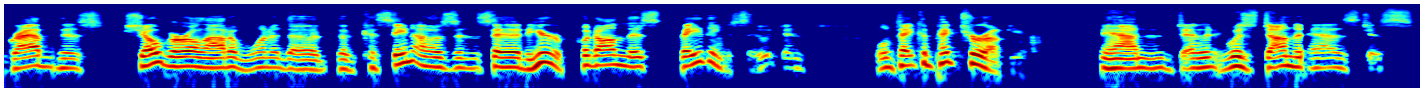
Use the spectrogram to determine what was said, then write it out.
grabbed this showgirl out of one of the, the casinos and said, Here, put on this bathing suit and we'll take a picture of you. And, and it was done as just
